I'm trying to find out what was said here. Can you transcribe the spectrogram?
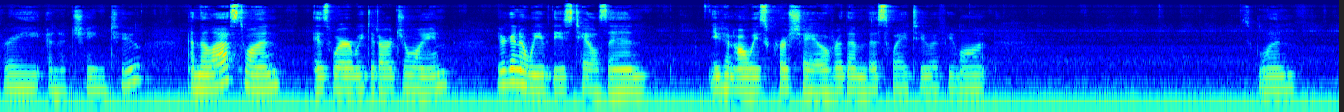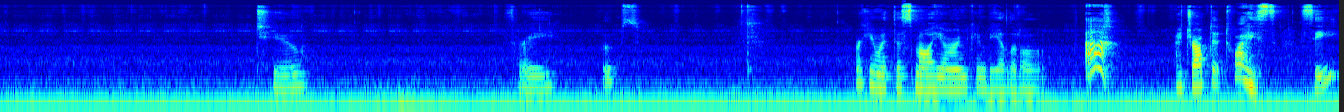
three and a chain two. And the last one is where we did our join. You're gonna weave these tails in. You can always crochet over them this way too if you want. It's one, two, three, oops. Working with the small yarn can be a little, ah, I dropped it twice. See,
